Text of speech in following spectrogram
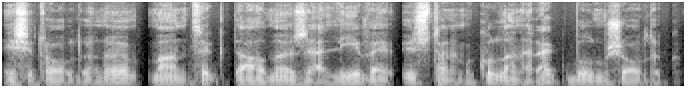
eşit olduğunu mantık, dağılma özelliği ve üst tanımı kullanarak bulmuş olduk.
